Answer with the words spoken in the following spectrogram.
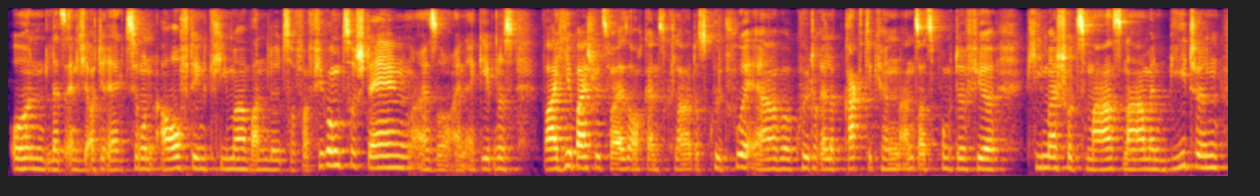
und letztendlich auch die Reaktion auf den Klimawandel zur Verfügung zu stellen. Also ein Ergebnis war hier beispielsweise auch ganz klar, dass Kulturerbe, kulturelle Praktiken Ansatzpunkte für Klimaschutzmaßnahmen bieten.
